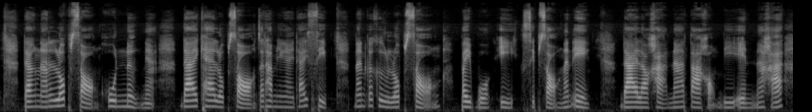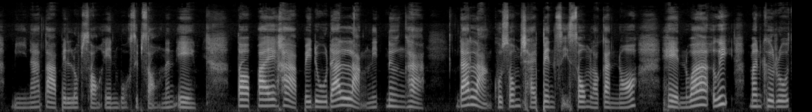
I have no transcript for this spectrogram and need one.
10 ดังนั้นลบ2คูณ1เนี่ยได้แค่ลบ2จะทำยังไงได้ 10 นั่นก็คือลบ2ไปบวกอีก 12 นั่นเอง ได้แล้วค่ะหน้าตาของ bn นะคะ มีหน้าตาเป็นลบ 2n บวก 12 นั่นเอง ต่อไปค่ะไปดูด้านหลังนิดนึงค่ะด้านหลังครูส้มใช้เป็นสีส้มแล้วกันเนาะ เห็นว่าเอ้ย มันคือรูท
